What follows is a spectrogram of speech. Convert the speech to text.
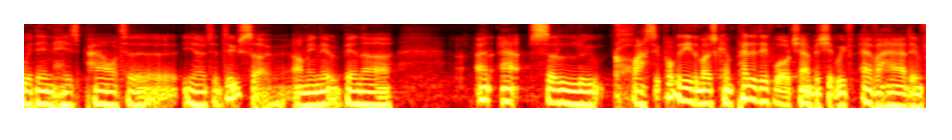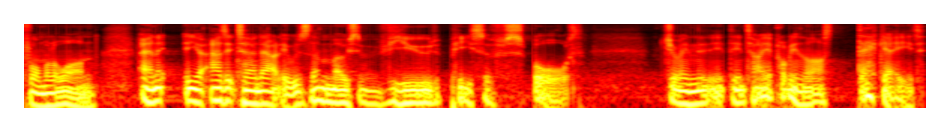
within his power to you know to do so. I mean, it have been a an absolute classic, probably the most competitive world championship we've ever had in Formula One. And it, you know, as it turned out, it was the most viewed piece of sport during the, the entire, probably in the last decade.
